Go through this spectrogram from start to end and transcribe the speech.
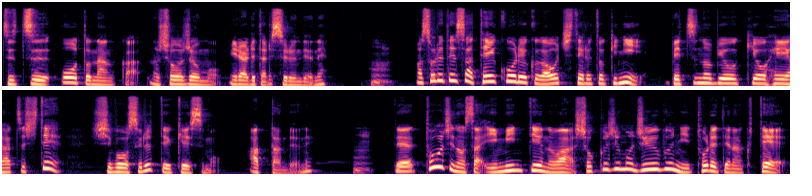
頭痛、嘔吐なんかの症状も見られたりするんだよね。うん。まあ、それでさ、抵抗力が落ちてる時に別の病気を併発して死亡するっていうケースもあったんだよね。うん。で、当時のさ、移民っていうのは食事も十分に取れてなくて、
